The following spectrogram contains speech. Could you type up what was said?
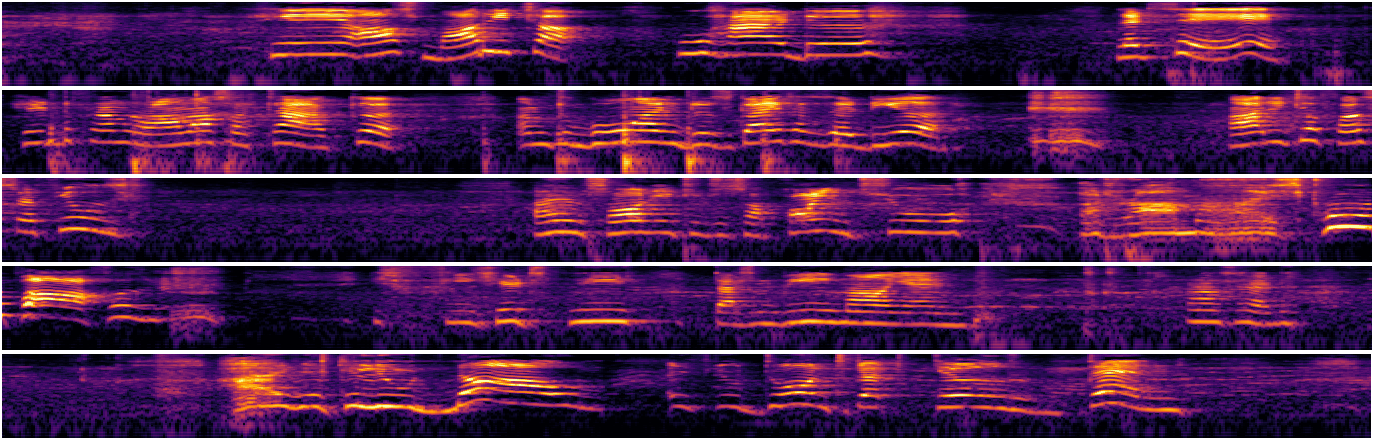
he asked Maricha, who had, uh, let's say, hid from Rama's attack, um, to go and disguise as a deer. Maricha first refused. I am sorry to disappoint you, but Rama is too powerful. if he hits me, that will be my end. And I said, I will kill you now if you don't get killed then.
